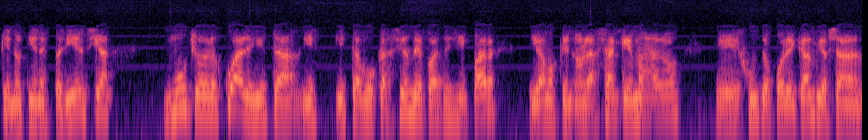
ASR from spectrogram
que no tiene experiencia, muchos de los cuales, y esta, y es- y esta vocación de participar, digamos que nos las ha quemado eh, Juntos por el Cambio ya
